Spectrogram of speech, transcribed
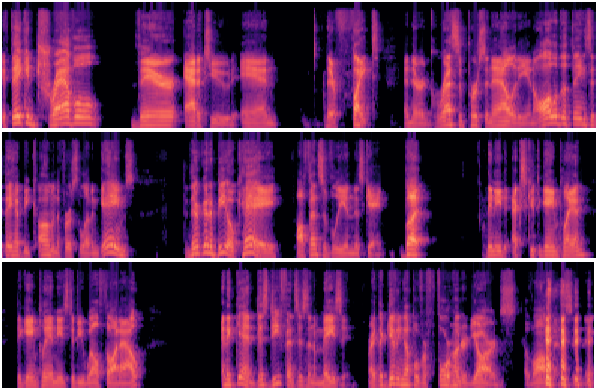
if they can travel their attitude and their fight and their aggressive personality and all of the things that they have become in the first 11 games, they're going to be okay offensively in this game. But they need to execute the game plan. The game plan needs to be well thought out. And again, this defense isn't amazing, right? They're giving up over 400 yards of offense, and,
